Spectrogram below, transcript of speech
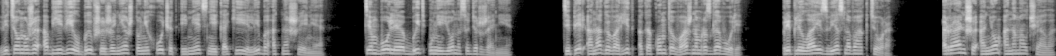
ведь он уже объявил бывшей жене, что не хочет иметь с ней какие-либо отношения, тем более быть у нее на содержании. Теперь она говорит о каком-то важном разговоре, приплела известного актера. Раньше о нем она молчала.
